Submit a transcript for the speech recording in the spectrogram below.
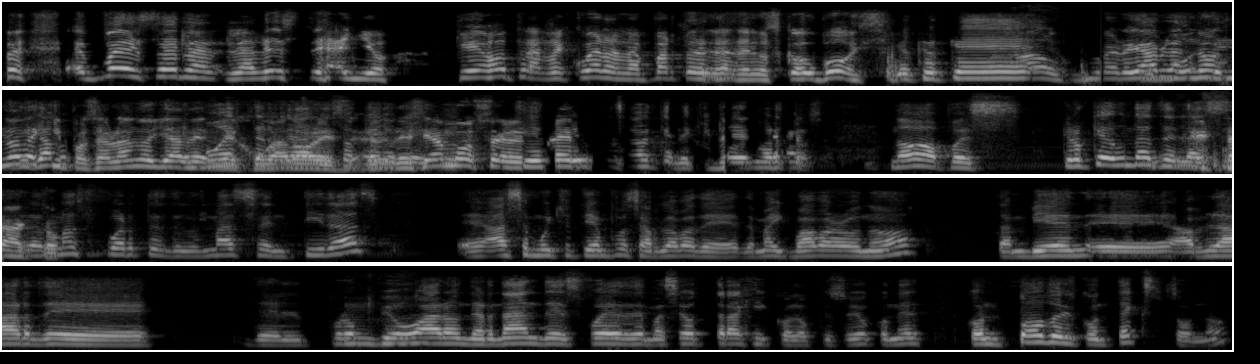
puede ser la, de este año. ¿Qué otra recuerdan aparte de la de los Cowboys? Yo creo que. pero ya hablan, no, no, de equipos, hablando ya de, jugadores. Decíamos el. no, pues creo que una de las, más fuertes, de las más sentidas, eh, hace mucho tiempo se hablaba de, Mike Bávaro, ¿no? También eh, hablar de del propio Aaron Hernández fue demasiado trágico lo que sucedió con él, con todo el contexto, ¿no?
